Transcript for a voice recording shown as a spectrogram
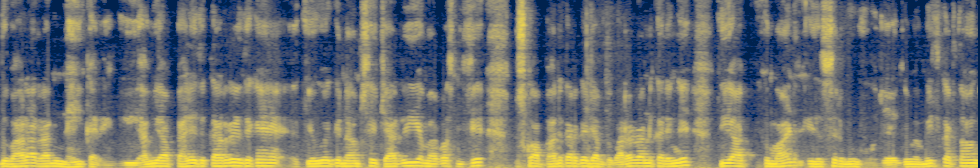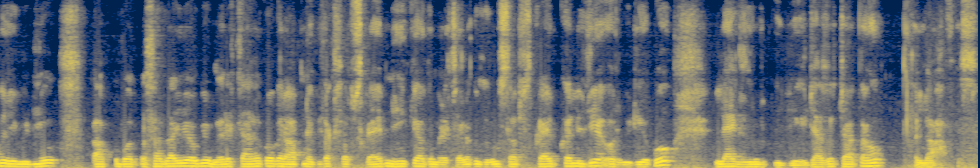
दोबारा रन नहीं करेंगी। अभी आप पहले तो कर रहे देखें क्यू के नाम से चल रही है, हमारे पास नीचे, उसको आप बंद करके जब दोबारा रन करेंगे तो ये आपकी कमांड इधर से रिमूव हो जाएगी। मैं उम्मीद करता हूँ कि ये वीडियो आपको बहुत पसंद आई होगी। मेरे चैनल को अगर आपने अभी तक सब्सक्राइब नहीं किया तो मेरे चैनल को ज़रूर सब्सक्राइब कर लीजिए और वीडियो को लाइक ज़रूर कीजिए। इजाज़त चाहता हूँ। अल्लाह हाफिज़।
